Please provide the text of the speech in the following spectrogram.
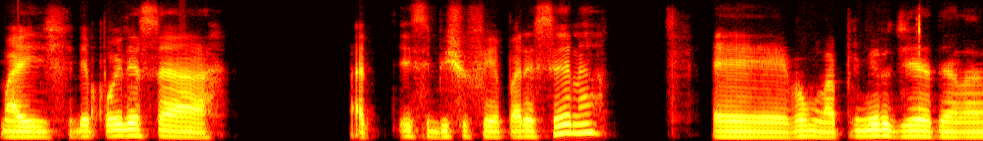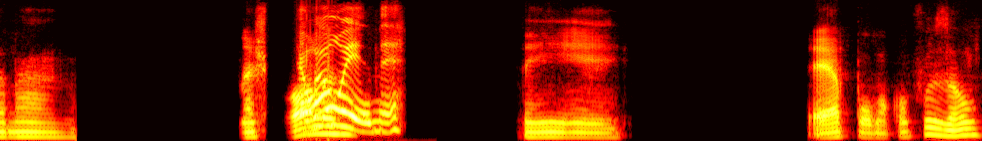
Mas depois dessa. a- esse bicho feio aparecer, né? É, vamos lá, primeiro dia dela na. Na É o escola. Aue, né? Tem. É, pô, uma confusão.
